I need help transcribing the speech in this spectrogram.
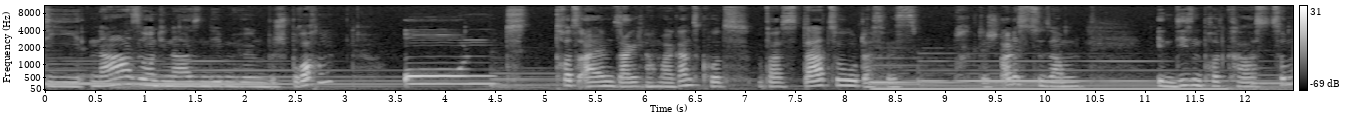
die Nase und die Nasennebenhöhlen besprochen und trotz allem sage ich noch mal ganz kurz was dazu, dass wir es praktisch alles zusammen in diesem Podcast zum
